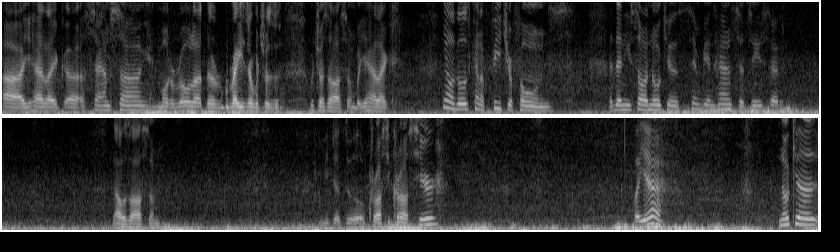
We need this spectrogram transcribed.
uh, you had like uh, Samsung and Motorola, the Razr, which was which was awesome. But you had like you know those kind of feature phones, and then you saw Nokia's Symbian handsets, and you said that was awesome. Let me just do a little crossy cross here. But yeah, Nokia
